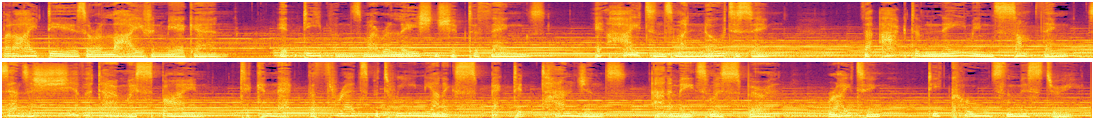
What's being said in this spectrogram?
but ideas are alive in me again. It deepens my relationship to things. It heightens my noticing. The act of naming something sends a shiver down my spine to connect the threads between the unexpected tangents, animates my spirit. Writing decodes the mystery.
